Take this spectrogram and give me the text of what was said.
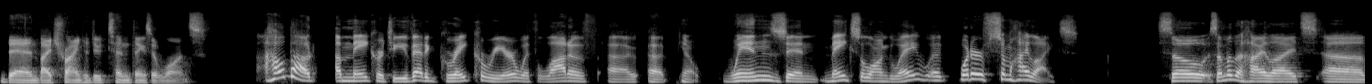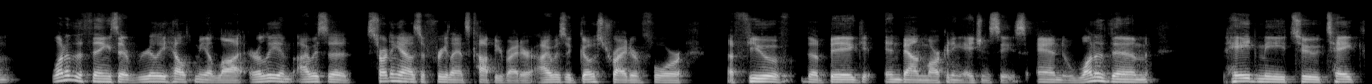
than by trying to do 10 things at once. How about a make or two? You've had a great career with a lot of uh, uh, you know wins and makes along the way. What, are some highlights? So some of the highlights. Um, one of the things that really helped me a lot early, I was a starting out as a freelance copywriter. I was a ghostwriter for a few of the big inbound marketing agencies, and one of them paid me to take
